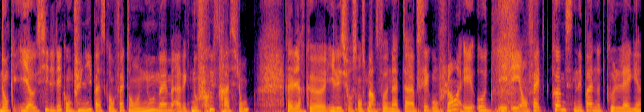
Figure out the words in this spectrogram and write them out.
Donc, il y a aussi l'idée qu'on punit parce qu'en fait, on nous-mêmes, avec nos frustrations, c'est-à-dire qu'il est sur son smartphone à table, c'est gonflant, et, et, en fait, comme ce n'est pas notre collègue,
